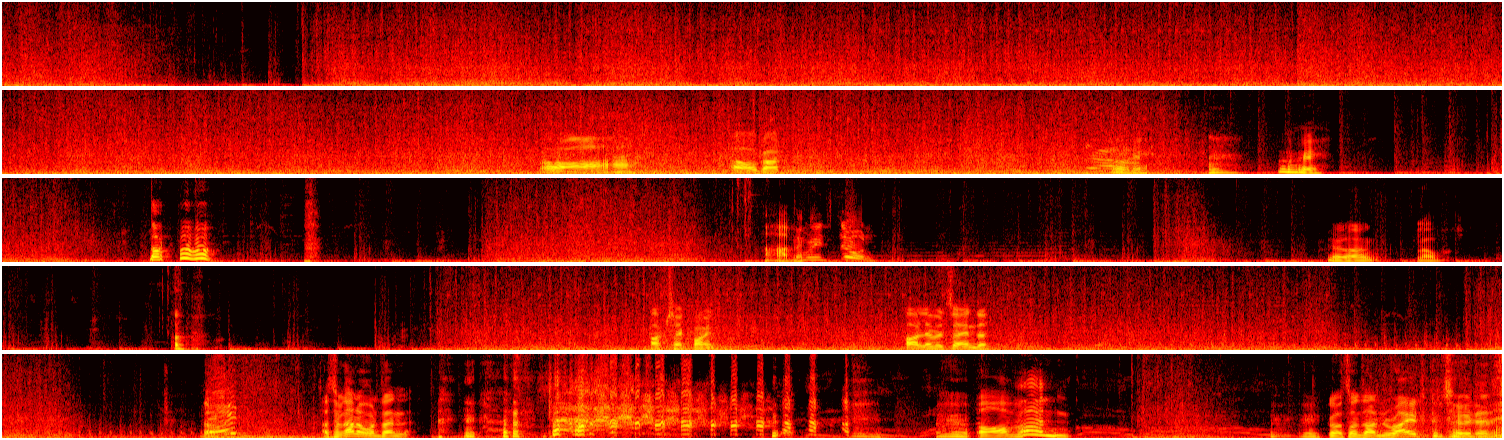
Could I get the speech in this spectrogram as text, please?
Oh, oh Gott. Checkpoint. Oh, Level zu Ende. Nein. Also gerade unseren. oh Mann. Du hast unseren Ride getötet.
